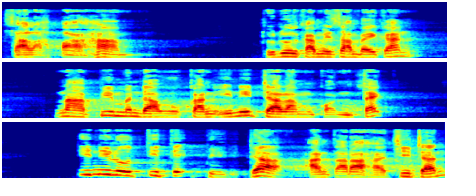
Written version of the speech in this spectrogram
salah paham. Dulu kami sampaikan, Nabi mendawukan ini dalam konteks, ini loh titik beda antara haji dan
